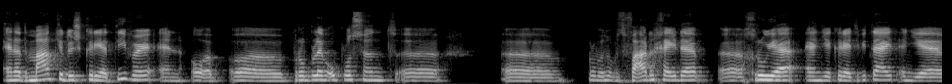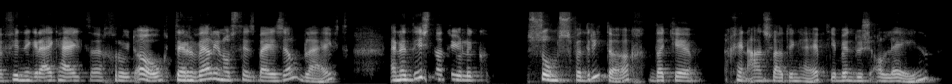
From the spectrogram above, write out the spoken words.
En dat maakt je dus creatiever en uh, uh, probleemoplossend. Uh, vaardigheden uh, groeien en je creativiteit en je vindingrijkheid uh, groeit ook, terwijl je nog steeds bij jezelf blijft. En het is natuurlijk soms verdrietig dat je geen aansluiting hebt. Je bent dus alleen,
